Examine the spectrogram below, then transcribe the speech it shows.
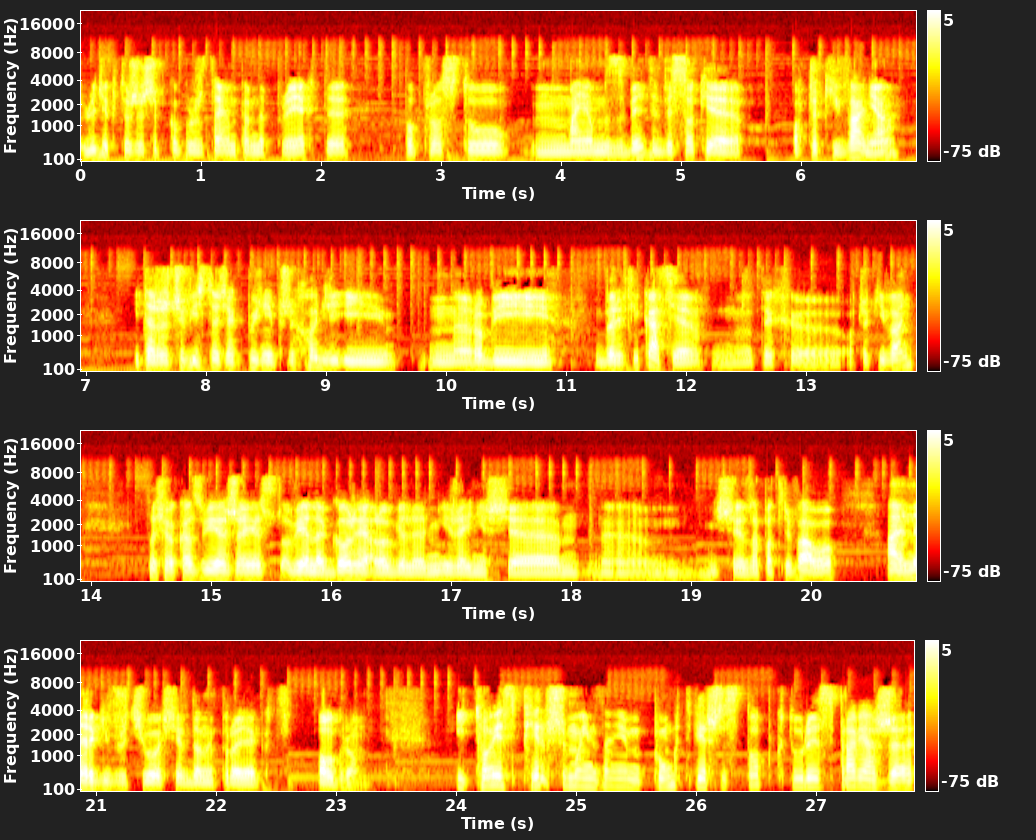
ludzie, którzy szybko porzucają pewne projekty, po prostu mm, mają zbyt wysokie oczekiwania i ta rzeczywistość, jak później przychodzi i mm, robi weryfikację mm, tych e, oczekiwań, to się okazuje, że jest o wiele gorzej, ale o wiele niżej niż się, niż się zapatrywało, a energii wrzuciło się w dany projekt ogrom. I to jest pierwszy, moim zdaniem, punkt, pierwszy stop, który sprawia, że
